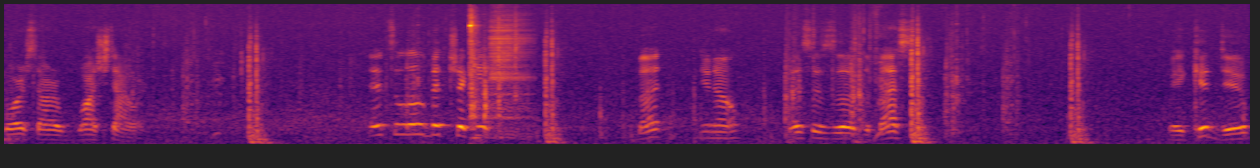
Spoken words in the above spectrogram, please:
course our watchtower. It's a little bit tricky, but you know, this is uh, the best we could do.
